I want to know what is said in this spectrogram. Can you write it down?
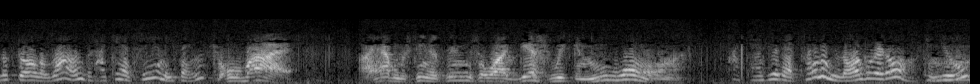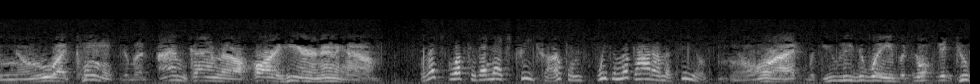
Looked all around, but I can't see anything. So have I. I haven't seen a thing, so I guess we can move on. I can't hear that plane any longer at all. Can you? No, I can't, but I'm kind of hard of hearing anyhow. Well, let's go up to that next tree trunk, and we can look out on the field. All right, but you lead the way, but don't get too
